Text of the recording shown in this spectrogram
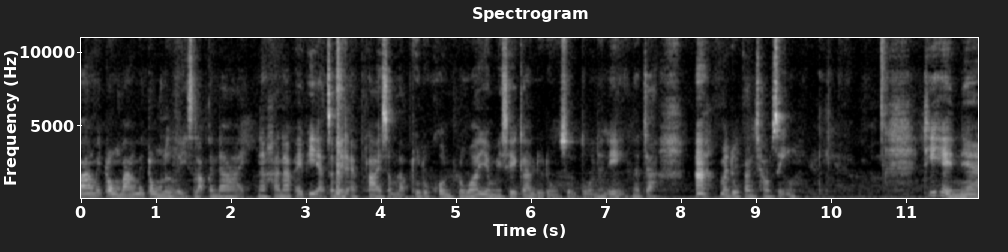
บ้างไม่ตรงบ้างไม่ตรงเลยสลับกันได้นะคะนะไพ่พี่อาจจะไม่ได้แอพพลายสำหรับทุกๆคน เพราะว่ายังไม่ใช่การดูดวงส่วนตัวนั่นเองนะจ๊ะอะมาดูกันชาวสิงห์ที่เห็นเนี่ย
